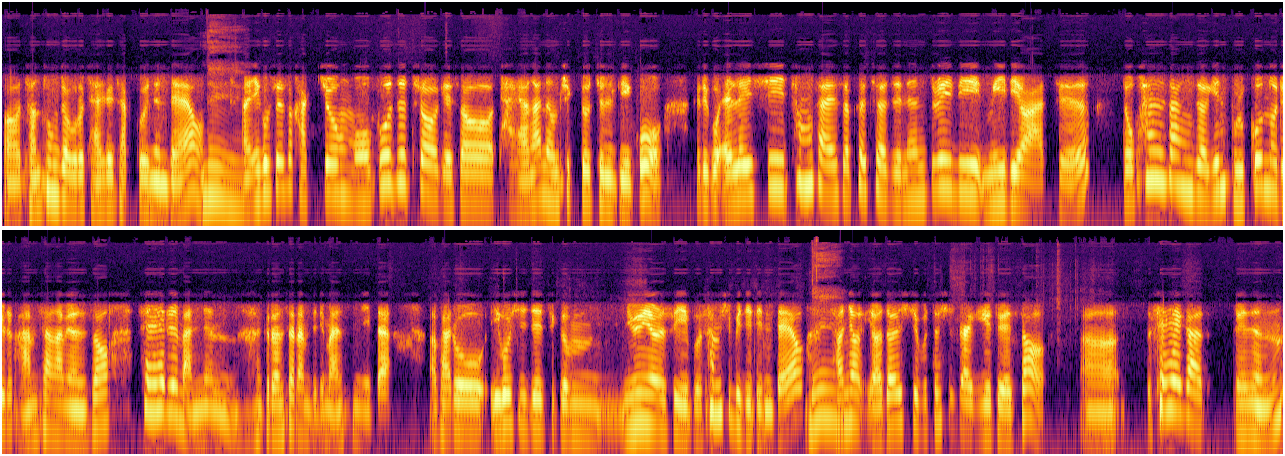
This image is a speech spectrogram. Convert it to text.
어, 전통적으로 자리를 잡고 있는데요. 네. 아, 이곳에서 각종 뭐 food truck에서 다양한 음식도 즐기고 그리고 LA시 청사에서 펼쳐지는 3D media art 또 환상적인 불꽃놀이를 감상하면서 새해를 맞는 그런 사람들이 많습니다. 아, 바로 이곳이 이제 지금 New Year's Eve 31일인데요. 네. 저녁 8시부터 시작이 돼서 어, 새해가 되는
